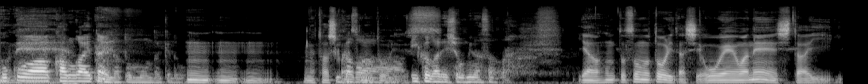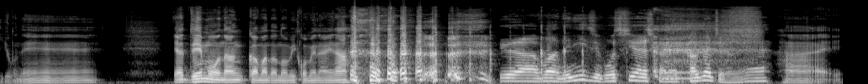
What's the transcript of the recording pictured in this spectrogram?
僕ね。は考えたいなと思うんだけど、うんうんうん。確いかかにその通りがで、す。いかがでしょう、皆さん。いや、ほんとその通りだし、応援はね、したいよね。いや、でもなんかまだ飲み込めないな。いやー、まあね、25試合しかないって考えちゃうよね。はい。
